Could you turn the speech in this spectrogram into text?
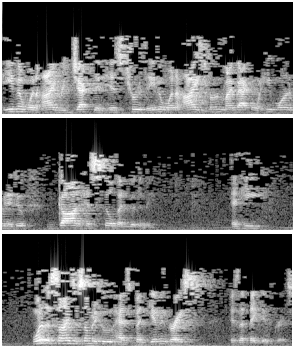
even when I rejected His truth, even when I turned my back on what He wanted me to do, God has still been good to me. And He, one of the signs of somebody who has been given grace is that they give grace.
